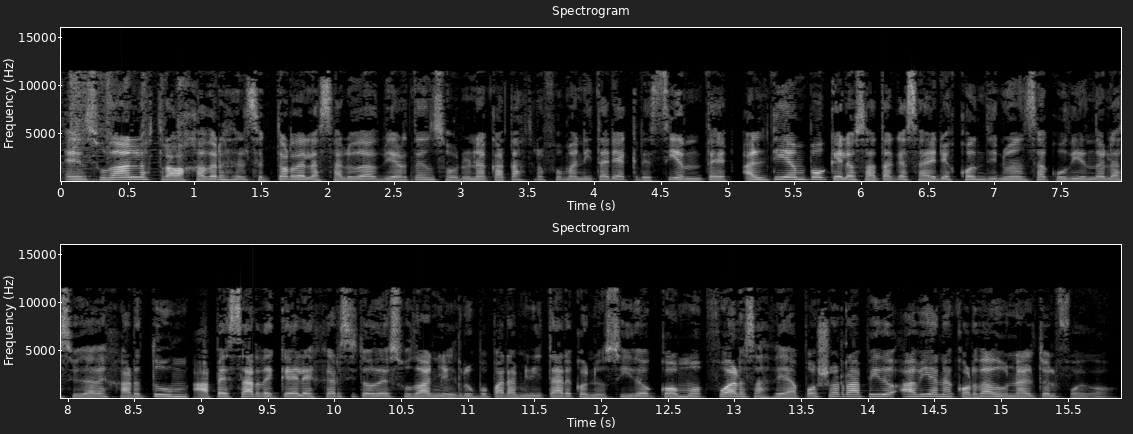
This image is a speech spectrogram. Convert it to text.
En Sudán, los trabajadores del sector de la salud advierten sobre una catástrofe humanitaria creciente, al tiempo que los ataques aéreos continúan sacudiendo la ciudad de Jartum, a pesar de que el ejército de Sudán y el grupo paramilitar conocido como Fuerzas de Apoyo Rápido habían acordado un alto el fuego.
